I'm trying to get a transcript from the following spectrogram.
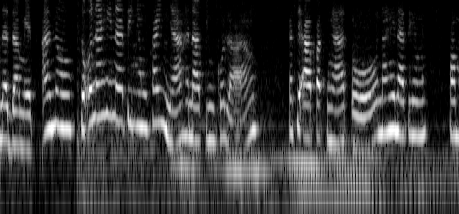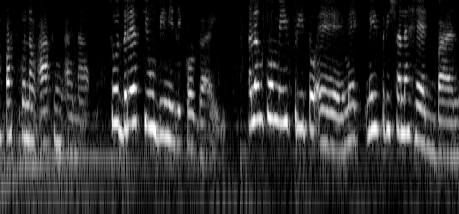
na damit. Ano? So, unahin natin yung kanya. Hanapin ko lang. Kasi apat nga to. Unahin natin yung pampasko ng aking anak. So, dress yung binili ko, guys. Alam ko may free to eh. May, may free siya na headband.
